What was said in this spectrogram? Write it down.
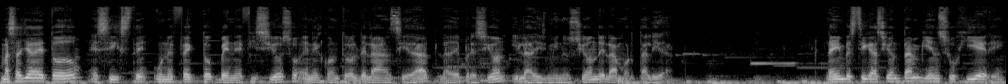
Más allá de todo, existe un efecto beneficioso en el control de la ansiedad, la depresión y la disminución de la mortalidad. La investigación también sugiere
